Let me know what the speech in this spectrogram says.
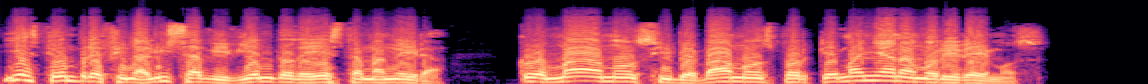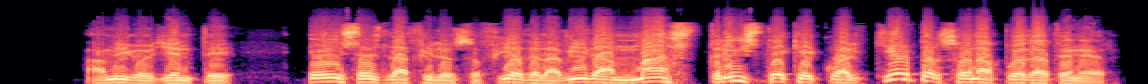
Y este hombre finaliza viviendo de esta manera, comamos y bebamos porque mañana moriremos. Amigo oyente, esa es la filosofía de la vida más triste que cualquier persona pueda tener.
